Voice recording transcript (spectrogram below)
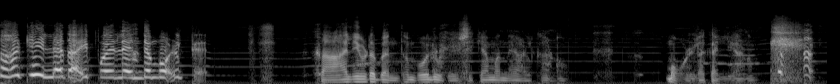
ഭാഗ്യമില്ലാതായി പോയല്ലോ എന്റെ മോൾക്ക്. താലിയുടെ ബന്ധം പോലും ഉപേക്ഷിക്കാൻ വന്ന ആൾക്കാണോ? മോളുടെ കല്യാണം.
